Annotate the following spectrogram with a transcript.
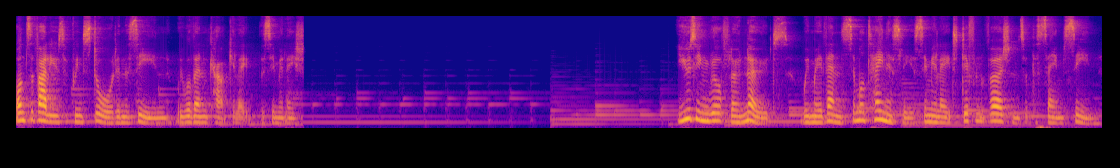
Once the values have been stored in the scene, we will then calculate the simulation. Using RealFlow nodes, we may then simultaneously simulate different versions of the same scene.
